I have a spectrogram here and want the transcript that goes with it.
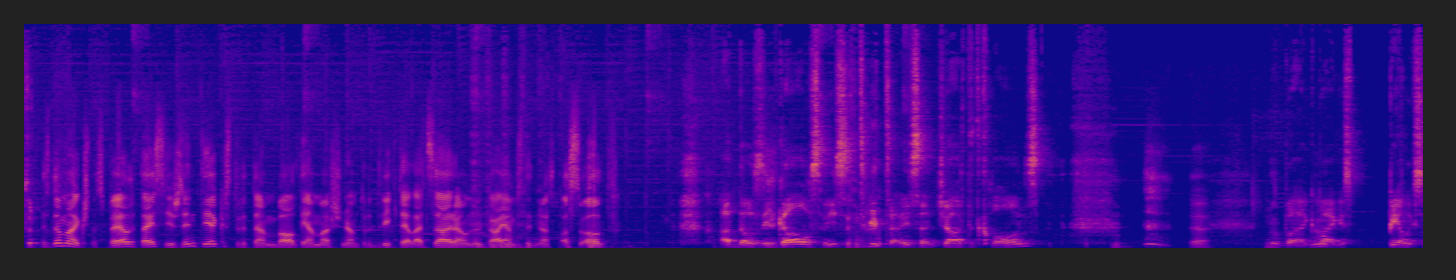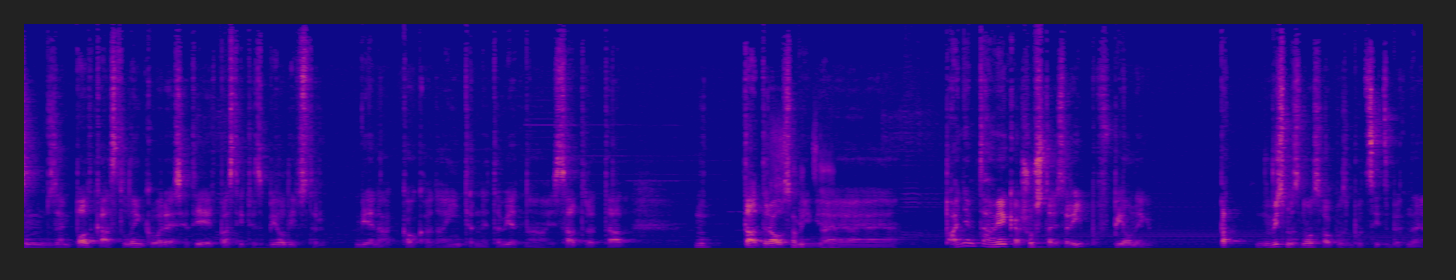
Tur... Es domāju, ka šo spēli taisīja zini, tie, kas tur tam baltajām mašīnām tur driftē, lec ārā un ar kājām stiprinās asfaltu. Atdauzīja galvas, visu tur taisa Uncharted klons. Nu, baigi, nu. baigi. Es pieliksim zem podkāstu linku, varēsiet ieiet, pastīties bildītas tur vienā kaut kādā interneta vietnā. Es atradu tādu, nu, tā drausmīgi. Jā, jā, jā, jā. Paņem tā vienkārši uztais ripu, pilnīgi. Pat, nu, vismaz nosaukums būtu cits, bet nē.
